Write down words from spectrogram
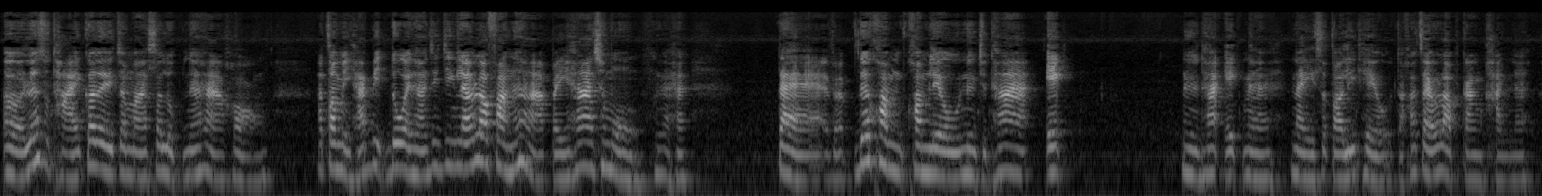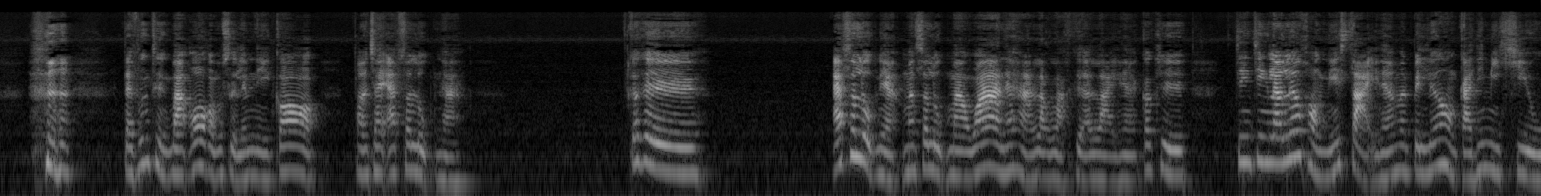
เออเรื่องสุดท้ายก็เลยจะมาสรุปเนื้อหาของ Atomic Habit ด้วยนะ จริง ๆ แล้วเราฟังเนื้อหาไปห้าชั่วโมงนะคะแต่แบบด้วยความความเร็ว 1.5x 1.5x นะ ใน Storytel แต่เข้าใจว่าหลับกลางคันนะ แต่เพิ่งถึงบางอ้อกับหนังสือเล่มนี้ก็ตอนใช้แอปสรุปนะ ก็คือแอปสรุปเนี่ย มันสรุปมาว่าเนื้อหาหลักๆ คืออะไรนะ ก็คือ จริง ๆ แล้วเรื่องของนิสัยนะมันเป็นเรื่องของการที่มีคิว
